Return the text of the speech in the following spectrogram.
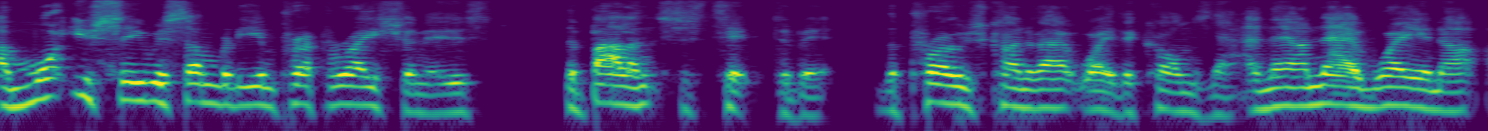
And what you see with somebody in preparation is the balance has tipped a bit. The pros kind of outweigh the cons now, and they are now weighing up.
